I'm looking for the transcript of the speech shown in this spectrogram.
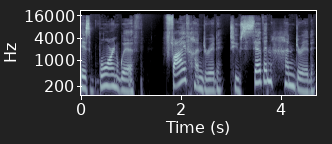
is born with 500 to 700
